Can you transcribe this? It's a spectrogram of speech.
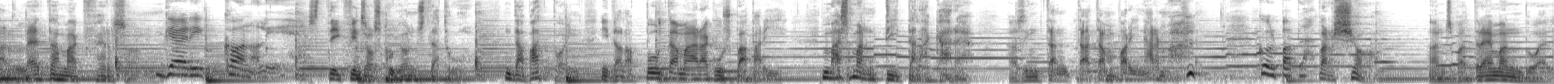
Arleta McPherson. Gary Connolly. Estic fins als collons de tu, de Bad Point i de la puta mare que us va parir. M'has mentit a la cara. Has intentat enverinar-me. Culpable. Per això ens batrem en duel.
